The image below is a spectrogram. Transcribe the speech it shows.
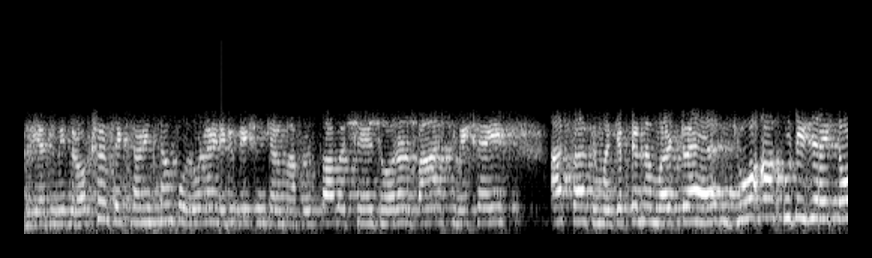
વિદ્યાર્થી મિત્રો, અક્ષર શૈક્ષણિક સંકુલ ઓનલાઈન એડ્યુકેશન ચેનલમાં આપણું સ્વાગત છે. ધોરણ પાંચ વિષય આસપાસ એમાં ચેપ્ટર નંબર ટ્વેલ્વ જો આ ખૂટી જાય તો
